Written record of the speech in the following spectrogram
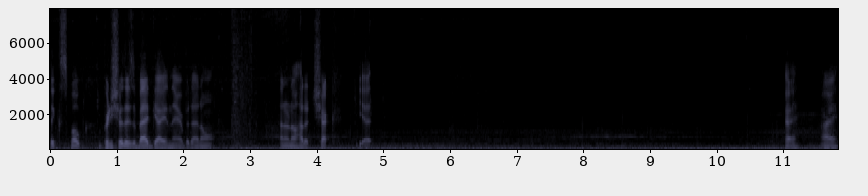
Thick smoke. I'm pretty sure there's a bad guy in there, but I don't I don't know how to check yet. Okay. Alright.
